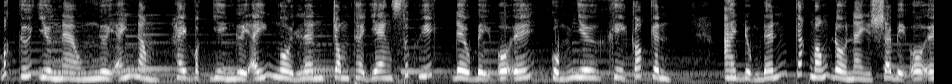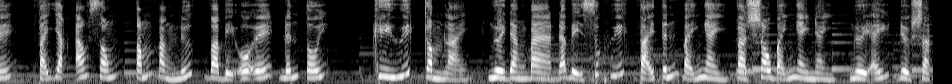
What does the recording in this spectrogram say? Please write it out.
bất cứ giường nào người ấy nằm hay vật gì người ấy ngồi lên trong thời gian xuất huyết đều bị ô uế cũng như khi có kinh. Ai đụng đến các món đồ này sẽ bị ô uế, phải giặt áo sống, tắm bằng nước và bị ô uế đến tối. Khi huyết cầm lại, người đàn bà đã bị xuất huyết phải tính 7 ngày và sau 7 ngày này, người ấy được sạch.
